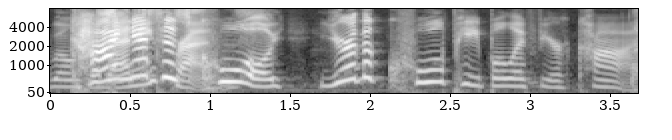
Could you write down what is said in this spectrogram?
won't get kindness is friends. cool. You're the cool people if you're kind.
